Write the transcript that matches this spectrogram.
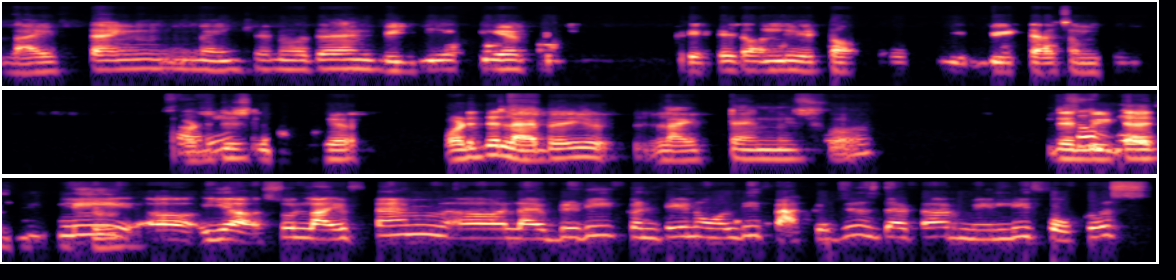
lifetime mentioned over there and BGXPF which you created on the top of beta something? What sorry is this library? What is the library lifetime is for? The so beta. basically uh, yeah so lifetime uh, library contain all the packages that are mainly focused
